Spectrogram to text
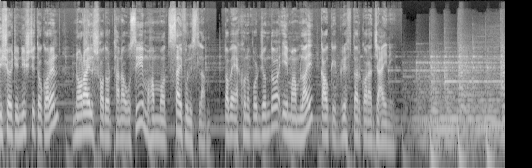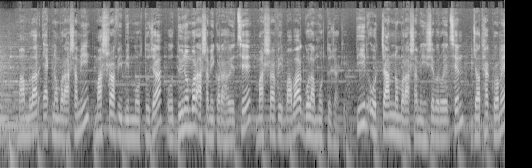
বিষয়টি নিশ্চিত করেন নড়াইল সদর থানা ওসি মোহাম্মদ সাইফুল ইসলাম। তবে এখনও পর্যন্ত এই মামলায় কাউকে গ্রেফতার করা যায়নি। মামলার এক নম্বর আসামি মাশরাফি বিন মর্তুজা ও দুই নম্বর আসামি করা হয়েছে মাশরাফির বাবা গোলাম মর্তুজাকে। তিন ও চার নম্বর আসামি হিসেবে রয়েছেন যথাক্রমে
